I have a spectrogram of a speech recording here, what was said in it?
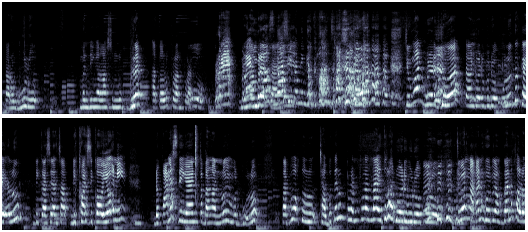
taruh bulu mendingan langsung lu break atau lu pelan-pelan? Uh, brek, Mendingan break. kan Enggak sih mending gak cuman menurut gua tahun 2020 tuh kayak lu dikasih ansap, dikasih koyo nih udah panas nih kan ke tangan lu yang berbulu tapi waktu lu cabutnya lu pelan-pelan nah itulah 2020 cuman kan gue bilang Tuhan kalau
